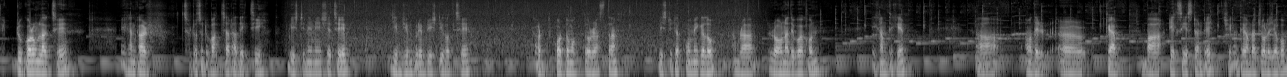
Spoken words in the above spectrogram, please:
একটু গরম লাগছে। এখানকার ছোট ছোট বাচ্চারা দেখছি, বৃষ্টি নেমে এসেছে, ঝিমঝিম করে বৃষ্টি হচ্ছে। কর- কর্দমাক্ত রাস্তা, বৃষ্টিটা কমে গেল, আমরা রওনা দেব এখন এখান থেকে। আমাদের ক্যাব বা ট্যাক্সি স্ট্যান্ডে সেখান থেকে আমরা চলে যাব।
